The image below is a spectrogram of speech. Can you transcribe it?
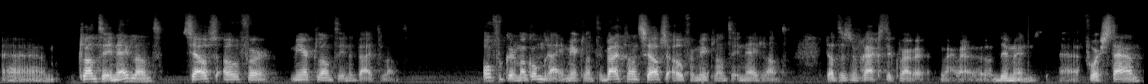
um, klanten in Nederland, zelfs over meer klanten in het buitenland. Of we kunnen ook omdraaien, meer klanten in het buitenland, zelfs over meer klanten in Nederland. Dat is een vraagstuk waar we, op dit moment uh, voor staan.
